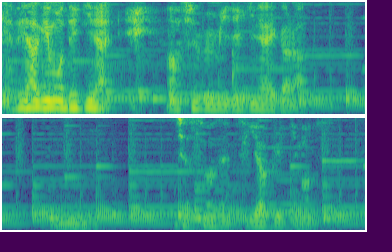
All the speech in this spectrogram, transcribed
レベ上げもできない。足踏みできないから。次枠いきます。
